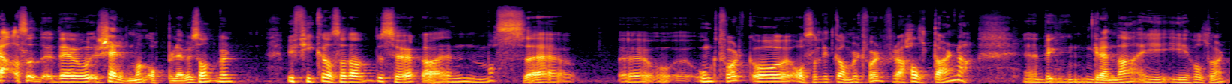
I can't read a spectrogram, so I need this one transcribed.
Ja, altså, det, er jo sjelden man opplever sånt, men vi fikk også da besøk av en masse uh, ungt folk, og også litt gammelt folk, fra Haltdalen. da, Grenda i, i Holtålen.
